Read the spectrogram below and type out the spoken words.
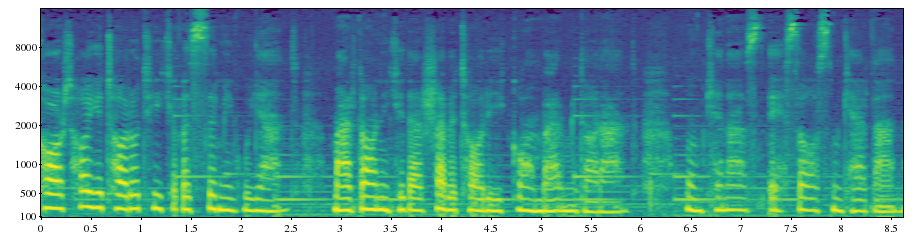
کارت های تاروتی که قصه می‌گویند مردانی که در شب تاریک گام بر می دارند. ممکن است احساس می کردند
